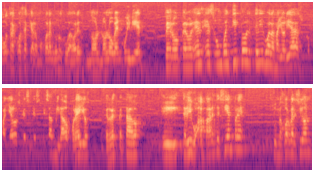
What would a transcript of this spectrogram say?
otra cosa que a lo mejor algunos jugadores no, lo ven muy bien, pero, pero él es un buen tipo, te digo, a la mayoría de sus compañeros es, es- es admirado por ellos, es respetado, y te digo, aparece siempre su mejor versión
